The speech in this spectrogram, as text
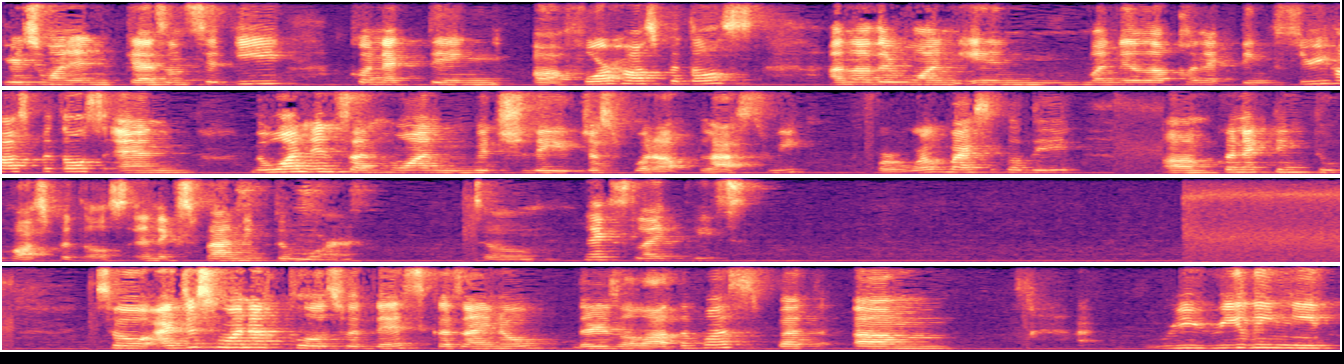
Here's one in Quezon City connecting uh, four hospitals, another one in Manila connecting three hospitals, and the one in San Juan, which they just put up last week for World Bicycle Day, um, connecting two hospitals and expanding to more. So next slide, please. So I just want to close with this because I know there's a lot of us, but um, we really need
